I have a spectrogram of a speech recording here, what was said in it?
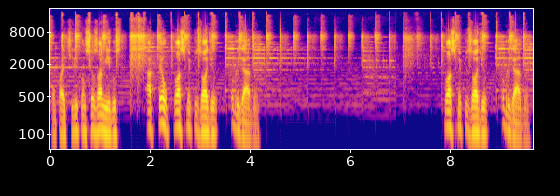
compartilhe com seus amigos. Até o próximo episódio. Obrigado. Próximo episódio. Obrigado.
